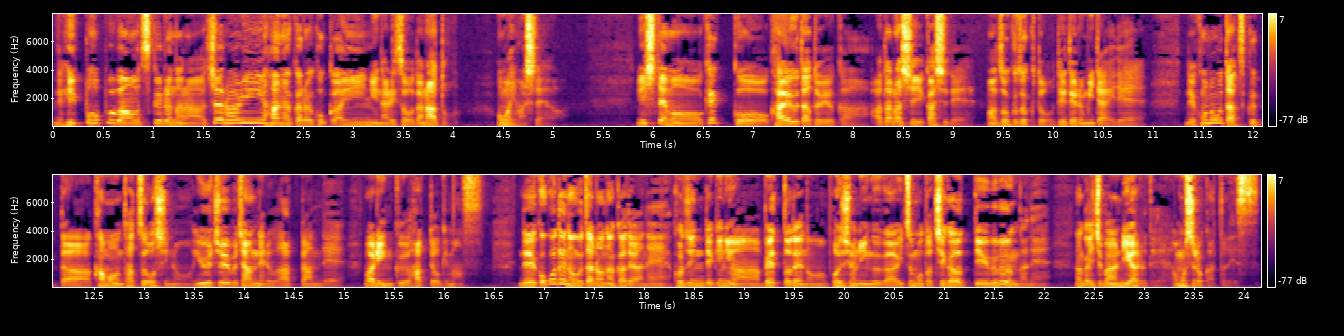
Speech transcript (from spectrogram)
で、ヒップホップ版を作るなら、チャラリー鼻からコカインになりそうだなと思いましたよ。にしても、結構替え歌というか、新しい歌詞で、まあ、続々と出てるみたいで、で、この歌作ったカモン達夫氏の YouTube チャンネルがあったんで、まあ、リンク貼っておきます。で、ここでの歌の中ではね、個人的にはベッドでのポジショニングがいつもと違うっていう部分がね、なんか一番リアルで面白かったです。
